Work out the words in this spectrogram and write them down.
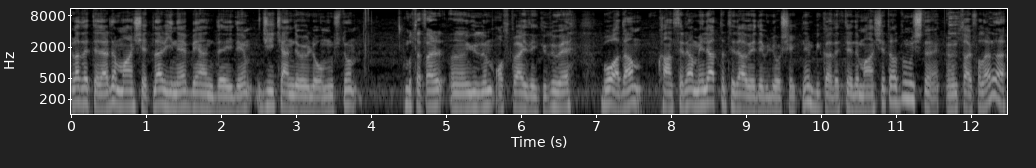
gazetelerde manşetler yine bendeydi. Gken'de öyle olmuştu. Bu sefer e, yüzüm Oscar Isaac yüzü ve bu adam kanseri ameliyatla tedavi edebiliyor şeklinde bir gazetede manşet atılmıştı. Ön sayfalarda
